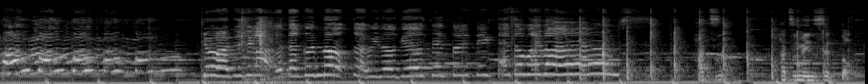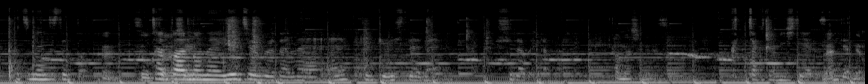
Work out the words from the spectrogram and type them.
パ 今日は私が歌くんの髪の毛をセットしていきたいと思います。初初メンズセット初メンズセット。うんすごくちゃんとあの楽しね YouTube でね研究してね調べたかみ楽しみです。らくっちゃくちゃにしてやるなんてやねん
